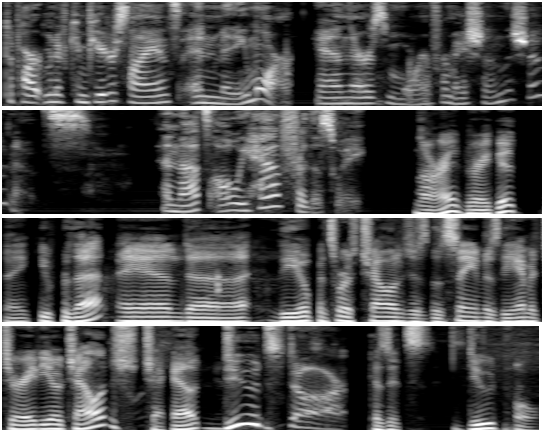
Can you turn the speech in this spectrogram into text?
Department of Computer Science, and many more. And there's more information in the show notes. And that's all we have for this week. All right, very good. Thank you for that. And uh, the open source challenge is the same as the amateur radio challenge. Check out Dude Star because it's dudeful.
